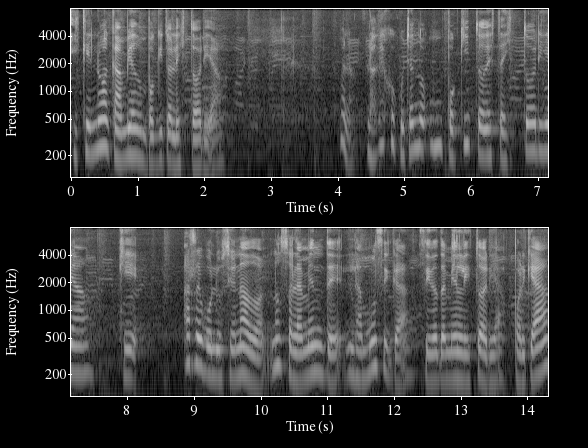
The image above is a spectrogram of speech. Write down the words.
y que no ha cambiado un poquito la historia. Bueno, los dejo escuchando un poquito de esta historia que ha revolucionado no solamente la música, sino también la historia, porque ha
